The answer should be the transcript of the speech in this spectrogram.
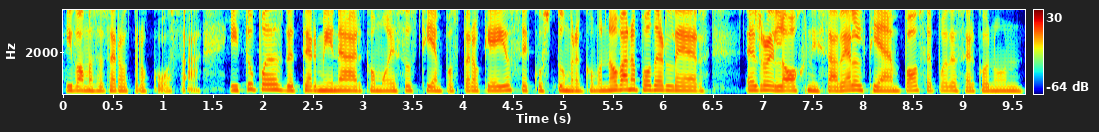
y vamos a hacer otra cosa. Y tú puedes determinar como esos tiempos, pero que ellos se acostumbren, como no van a poder leer el reloj ni saber el tiempo, se puede hacer con un,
